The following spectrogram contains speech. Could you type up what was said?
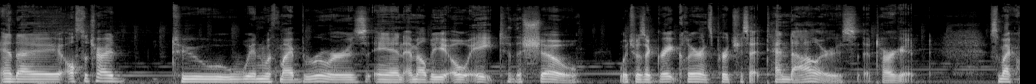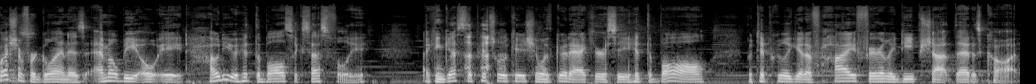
And I also tried to win with my Brewers in MLB 08, the show, which was a great clearance purchase at ten dollars at Target. So my question for Glenn is MLB 08, how do you hit the ball successfully? I can guess the pitch location with good accuracy, hit the ball, but typically get a high, fairly deep shot that is caught.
